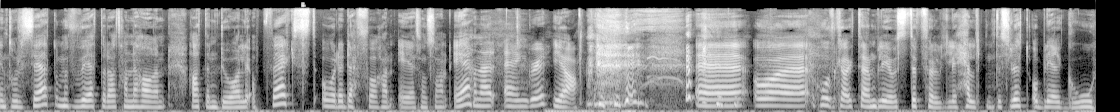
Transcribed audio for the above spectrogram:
introdusert, og vi får vite at han har en, hatt en dårlig oppvekst, og det er derfor han er sånn som han er. Han er angry. Ja. eh, og eh, hovedkarakteren blir jo selvfølgelig helten til slutt, og blir god.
